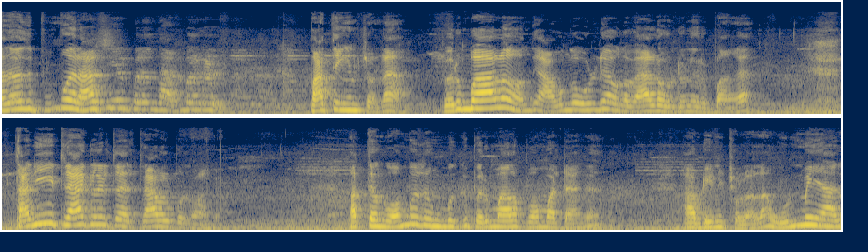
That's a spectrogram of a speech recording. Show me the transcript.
அதாவது கும்ப ராசியில் பிறந்த அன்பர்கள் பார்த்தீங்கன்னு சொன்னால் பெரும்பாலும் வந்து அவங்க உண்டு அவங்க வேலை உண்டுன்னு இருப்பாங்க. தனி ட்ராக்கில் ட்ரா ட்ராவல் பண்ணுவாங்க. மற்றவங்க ஒன்பது கும்புக்கு பெரும்பாலும் போக மாட்டாங்க அப்படின்னு சொல்லலாம். உண்மையாக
